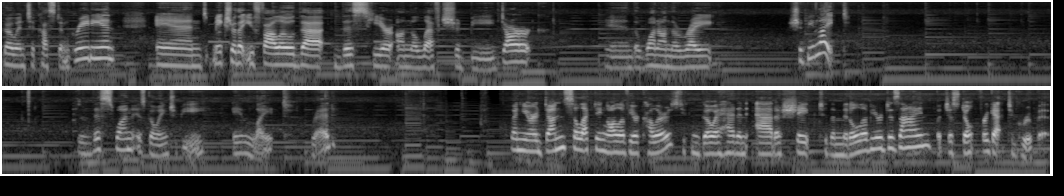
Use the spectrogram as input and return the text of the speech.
go into custom gradient and make sure that you follow that this here on the left should be dark and the one on the right should be light. This one is going to be a light red. When you're done selecting all of your colors, you can go ahead and add a shape to the middle of your design, but just don't forget to group it.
